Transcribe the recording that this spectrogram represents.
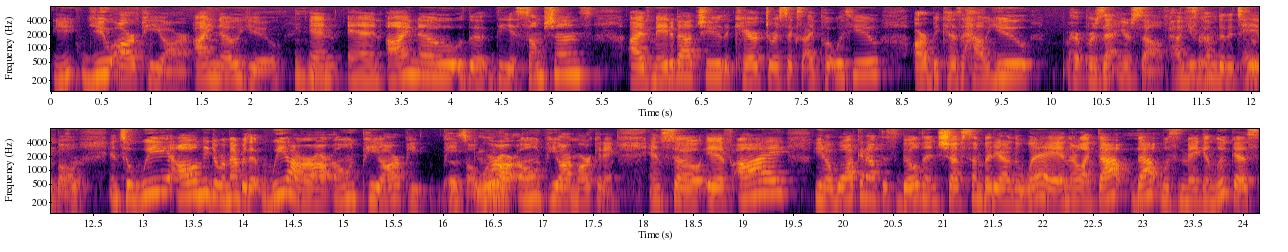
You, you are PR. I know you, Mm-hmm. and and I know the the assumptions I've made about you, the characteristics I put with you, are because of how you present yourself, how you Sure, come to the table, sure. and so we all need to remember that we are our own PR pe- people. We're our own PR marketing, and so if I, you know, walking out this building, shove somebody out of the way, and they're like, "That that was Megan Lucas."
